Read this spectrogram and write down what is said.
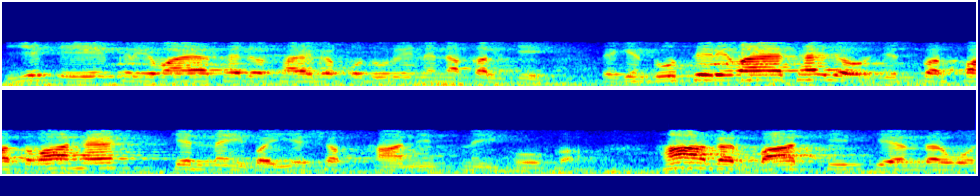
یہ ایک روایت ہے جو صاحب قدوری نے نقل کی۔ لیکن دوسری روایت ہے جو جس پر فتوا ہے کہ نہیں بھائی، یہ شخص حانس نہیں ہوگا۔ ہاں اگر بات چیت کے اندر وہ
